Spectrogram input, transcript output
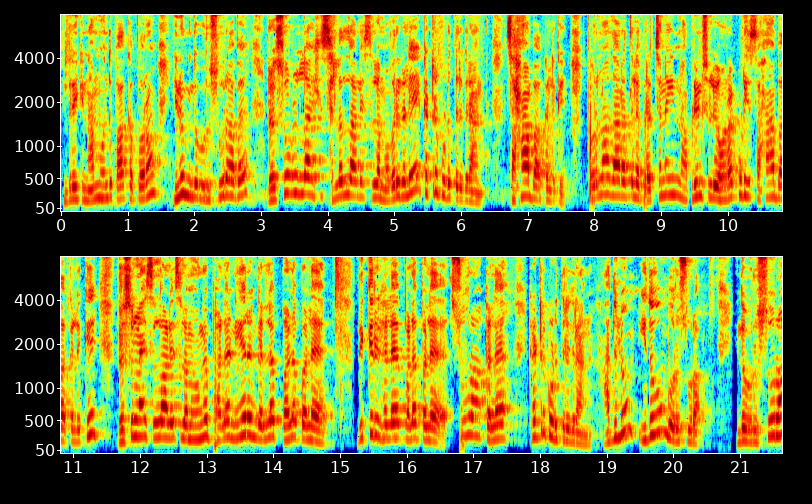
இன்றைக்கு நம்ம வந்து பார்க்க போகிறோம் இன்னும் இந்த ஒரு சூறாவை ரசூல்லாஹி ஸல்லல்லாஹு அலிஸ்லாம் அவர்களே கற்றுக் கொடுத்துருக்குறாங்க. சஹாபாக்களுக்கு பொருளாதாரத்தில் பிரச்சனைன்னு அப்படின்னு சொல்லி வரக்கூடிய சஹாபாக்களுக்கு ரசூல்லாய் சல்லா அலிஸ்லாம் அவங்க பல நேரங்களில் பல பல திக்கர்களை பல பல சூறாக்களை கற்றுக் கொடுத்துருக்குறாங்க. அதிலும் இதுவும் ஒரு சூறா. இந்த ஒரு சூறா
